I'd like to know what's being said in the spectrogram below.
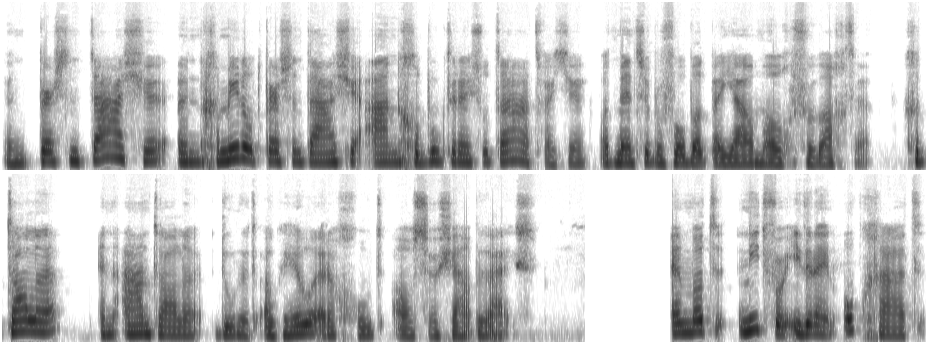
een percentage, een gemiddeld percentage aan geboekt resultaat, wat, je, wat mensen bijvoorbeeld bij jou mogen verwachten. Getallen en aantallen doen het ook heel erg goed als sociaal bewijs. En wat niet voor iedereen opgaat,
